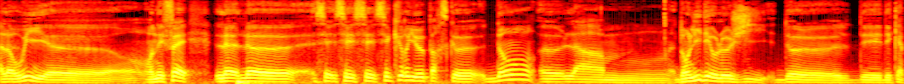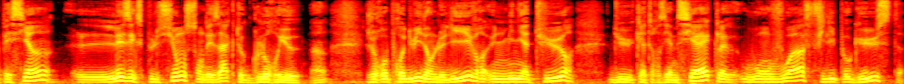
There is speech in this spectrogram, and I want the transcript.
Alors oui, euh, en effet, c'est curieux parce que dans euh, l'idéologie de, des, des, Capétiens, les expulsions sont des actes glorieux. Hein. Je reproduis dans le livre une miniature du XIVe siècle où on voit Philippe Auguste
